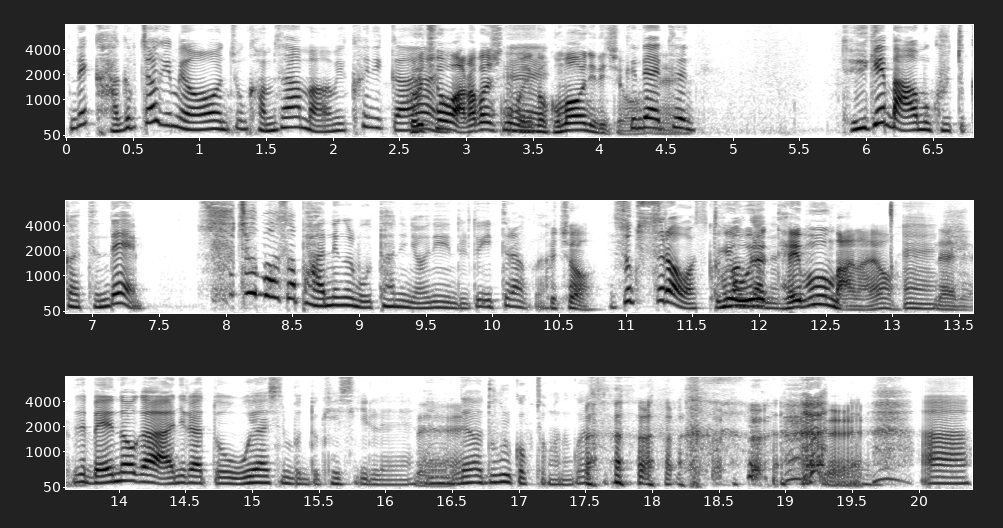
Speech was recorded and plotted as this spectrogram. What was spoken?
근데 가급적이면 좀 감사한 마음이 크니까 그렇죠 알아봐 주시는 네. 거니까 고마운 일이죠. 근데 네. 하여튼 되게 마음은 굴뚝 같은데 수줍어서 반응을 못하는 연예인들도 있더라고요. 그렇죠. 쑥스러워서 그게 오히려 도망가는. 대부분 많아요. 네. 네네. 근데 매너가 아니라 또 오해하시는 분도 계시길래 네. 아유, 내가 누굴 걱정하는 거야 지금. 네. 아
